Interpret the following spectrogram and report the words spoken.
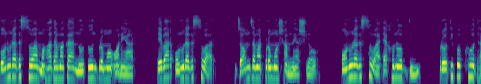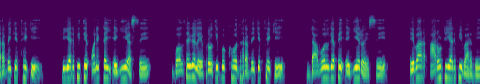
অনুরাগেশ্বয়া মহাধামাকা নতুন প্রোমো অনেয়ার এবার অনুরাগেশ্বয়ার জমজমার প্রোমো সামনে আসলো। অনুরাগেশ্বয়া এখনও অবধি প্রতিপক্ষ ধারাবাহিকের থেকে টিআরপিতে অনেকটাই এগিয়ে আছে। বলতে গেলে প্রতিপক্ষ ধারাবাহিকের থেকে ডাবল গ্যাপে এগিয়ে রয়েছে। এবার আরও টিআরপি বাড়বে,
